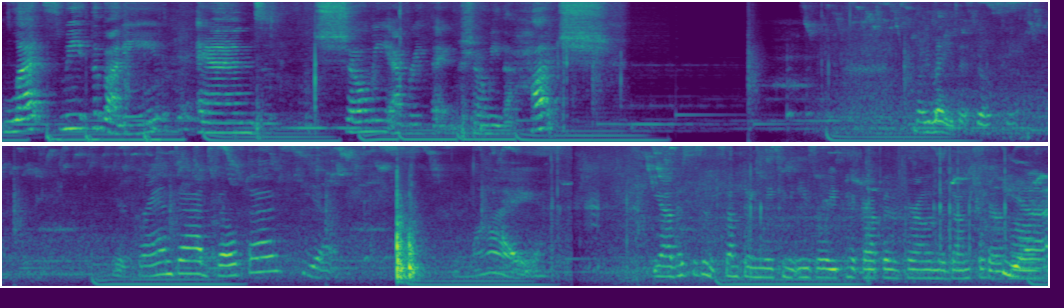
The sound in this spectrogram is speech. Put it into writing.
Let's meet the bunny and show me everything. Show me the hutch. No, he made it. Your granddad built this? Yeah. Why? Yeah, this isn't something we can easily pick up and throw in the dumpster. huh? Yeah.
